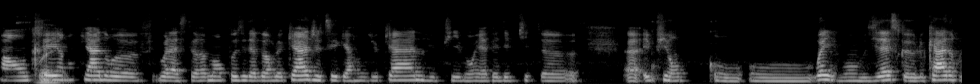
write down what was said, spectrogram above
enfin, on créait un cadre. Euh, voilà, c'était vraiment poser d'abord le cadre. J'étais garde du cadre, et puis bon, il y avait des petites. Euh, et puis on on, on disait ce que le cadre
